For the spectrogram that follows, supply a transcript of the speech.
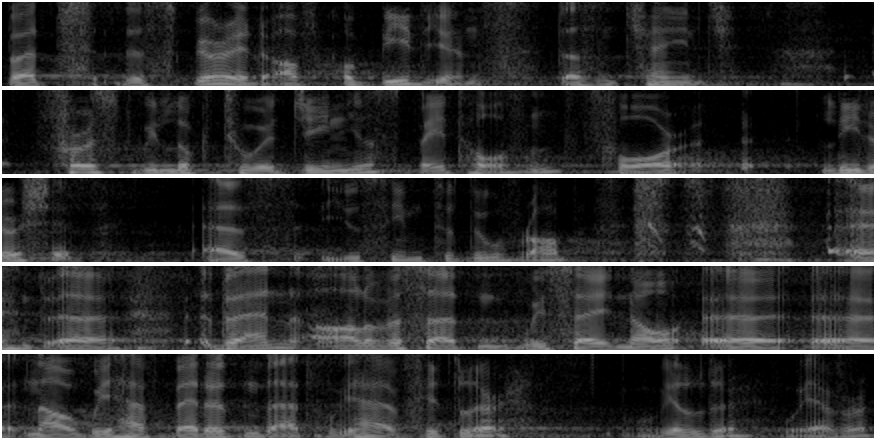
But the spirit of obedience doesn't change. First, we look to a genius, Beethoven, for leadership, as you seem to do, Rob. and uh, then all of a sudden we say, no, uh, uh, now we have better than that. We have Hitler, Wilder, whoever.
